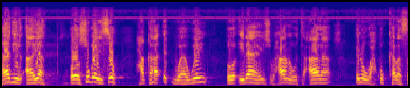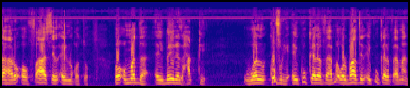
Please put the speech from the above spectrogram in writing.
hadihi alaayaat oo sugayso xaqaa'iq waaweyn oo ilaahay subxaanahu watacaala inuu wax ku kala saaro oo faasil ay noqoto oo ummadda ay bayna alxaqi waalkufri ay ku kala fahmaan walbaatil ay ku kala fahmaan.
